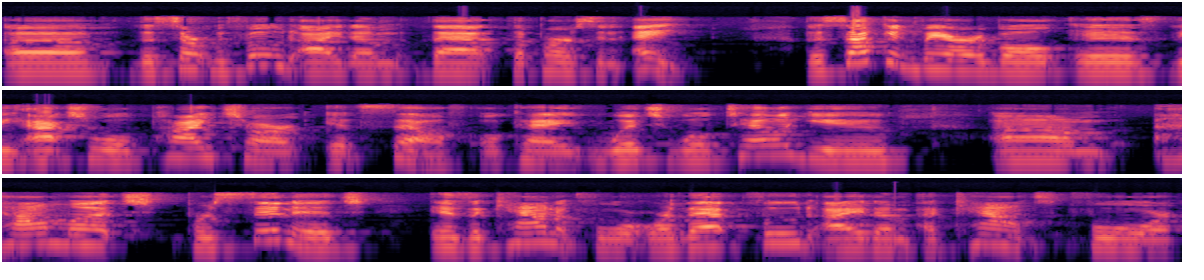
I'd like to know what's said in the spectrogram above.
of the certain food item that the person ate. The second variable is the actual pie chart itself, okay, which will tell you um, how much percentage is accounted for or that food item accounts for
